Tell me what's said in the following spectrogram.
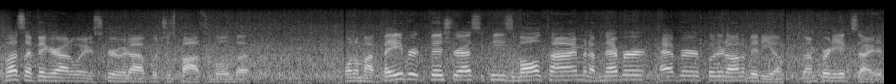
Unless I figure out a way to screw it up, which is possible, but one of my favorite fish recipes of all time, and I've never, ever put it on a video, so I'm pretty excited.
